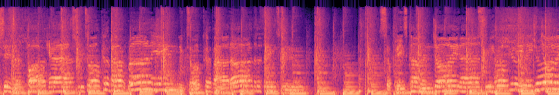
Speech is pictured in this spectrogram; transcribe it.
This is a podcast. We talk about running. We talk about other things too. So please come and join us. We hope you'll enjoy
